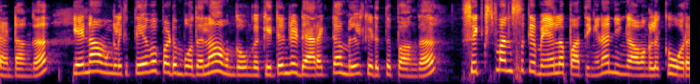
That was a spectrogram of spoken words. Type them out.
வேண்டாங்க. ஏன்னா அவங்களுக்கு தேவைப்படும் போதெல்லாம் அவங்க உங்ககிட்ட கிட்டேருந்து டேரெக்டாக மில்க் எடுத்துப்பாங்க. சிக்ஸ் மந்த்ஸுக்கு மேலே பார்த்தீங்கன்னா நீங்கள் அவங்களுக்கு ஒரு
